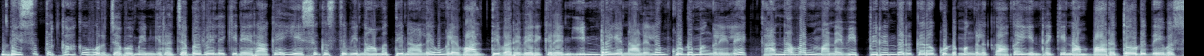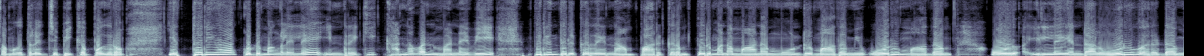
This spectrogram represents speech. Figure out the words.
தேசத்திற்காக ஒரு ஜெபம் என்கிற ஜெப வேலைக்கு நேராக இயேசு கிறிஸ்துவின் நாமத்தினாலே உங்களை வாழ்த்தி வரவேற்கிறேன். இன்றைய நாளிலும் குடும்பங்களிலே கணவன் மனைவி பிரிந்திருக்கிற குடும்பங்களுக்காக இன்றைக்கு நாம் பாரத்தோடு தேவ சமூகத்தில் ஜெபிக்க போகிறோம். எத்தனையோ குடும்பங்களிலே இன்றைக்கு கணவன் மனைவி பிரிந்திருக்கிறதை நாம் பார்க்கிறோம். திருமணமான மூன்று மாதம் ஒரு மாதம் ஒரு இல்லை என்றால் ஒரு வருடம்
